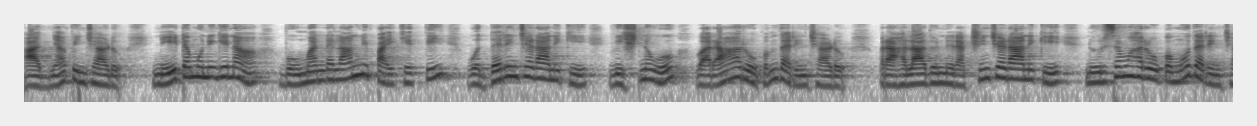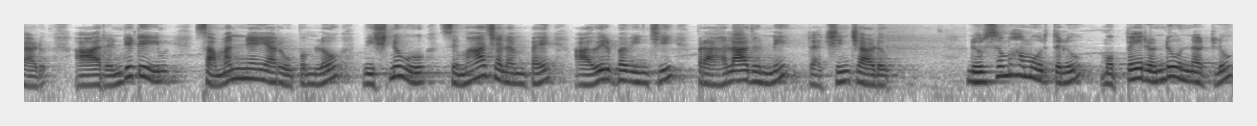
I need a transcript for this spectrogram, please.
ఆజ్ఞాపించాడు. నీట మునిగిన భూమండలాన్ని పైకెత్తి ఉద్ధరించడానికి విష్ణువు వరాహ రూపం ధరించాడు. ప్రహ్లాదుని రక్షించడానికి నృసింహ రూపము ధరించాడు. ఆ రెండిటి సమన్వయ రూపంలో విష్ణువు సింహాచలంపై ఆవిర్భవించి ప్రహ్లాదుణ్ణి రక్షించాడు. నృసింహమూర్తులు ముప్పై రెండు ఉన్నట్లు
